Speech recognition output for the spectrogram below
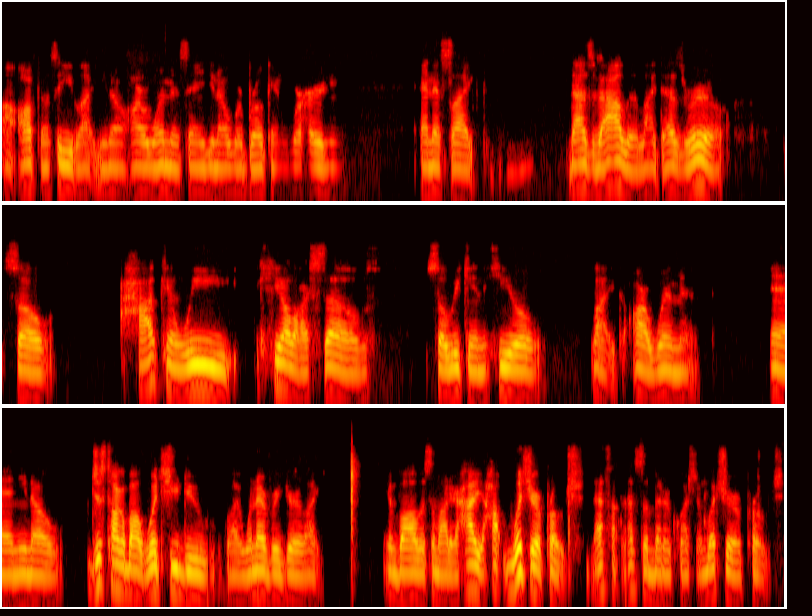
i often see like you know our women saying you know we're broken we're hurting and it's like that's valid like that's real. So how can we heal ourselves so we can heal like our women. And you know just talk about what you do like whenever you're like involved with somebody or how, how what's your approach? That's that's a better question. What's your approach?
